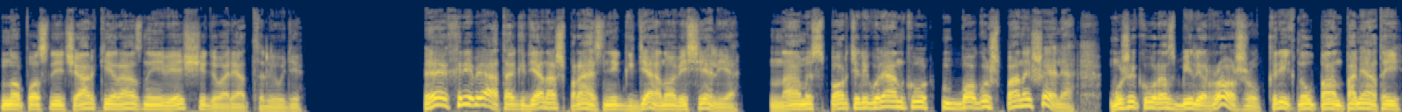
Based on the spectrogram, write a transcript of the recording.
Но после чарки разные вещи говорят люди. «Эх, ребята, где наш праздник, где оно веселье? Нам испортили гулянку, богу ж пан Шеля. Мужику разбили рожу!» — крикнул пан помятый.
